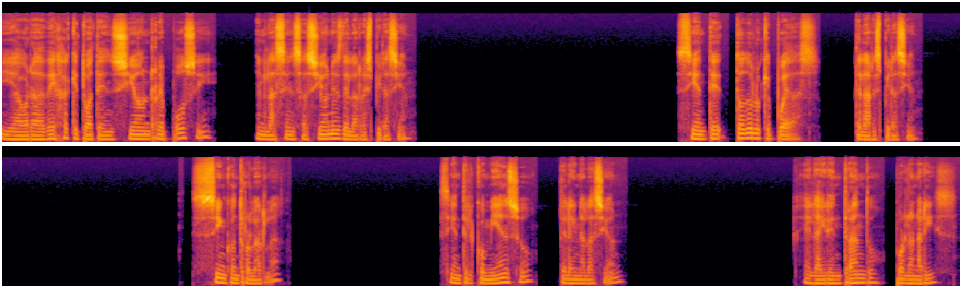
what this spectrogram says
Y ahora deja que tu atención repose en las sensaciones de la respiración. Siente todo lo que puedas de la respiración. Sin controlarla. Siente el comienzo de la inhalación, el aire entrando por la nariz,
